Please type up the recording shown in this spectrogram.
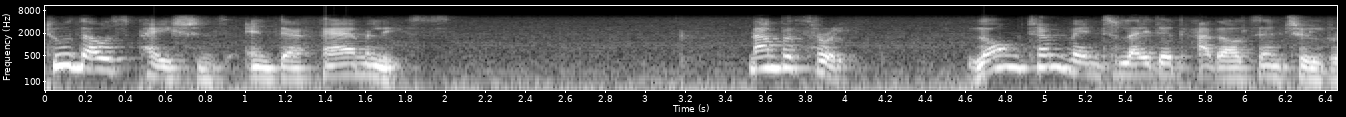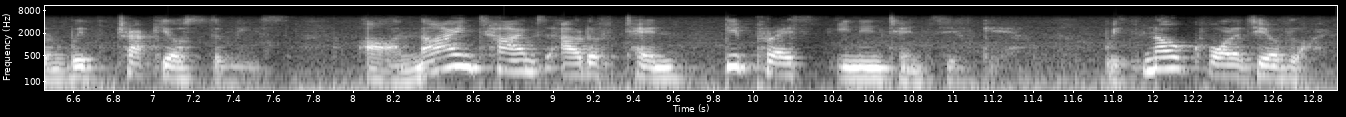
to those patients and their families. Number 3. Long-term ventilated adults and children with tracheostomies are 9 times out of 10 depressed in intensive care with no quality of life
